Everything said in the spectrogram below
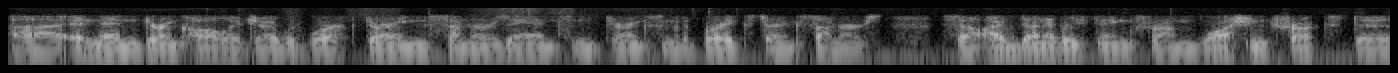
Uh, and then during college, I would work during the summers and some, during some of the breaks during summers. So I've done everything from washing trucks to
